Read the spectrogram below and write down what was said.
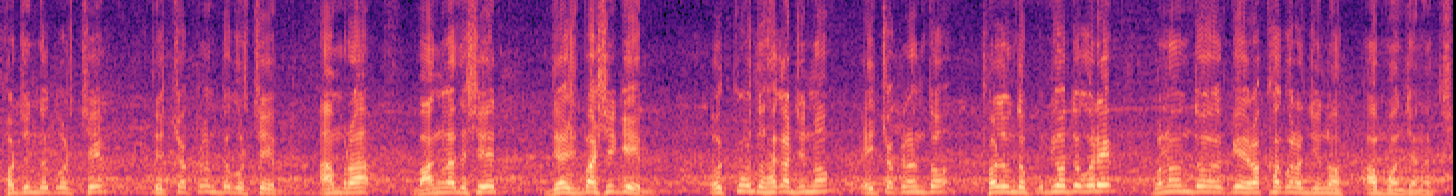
ষড়যন্ত্র করছে, যে চক্রান্ত করছে, আমরা বাংলাদেশের দেশবাসীকে ঐক্যবদ্ধ থাকার জন্য এই চক্রান্ত ষড়যন্ত্র প্রতিহত করে গণতন্ত্রকে রক্ষা করার জন্য আহ্বান জানাচ্ছি।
